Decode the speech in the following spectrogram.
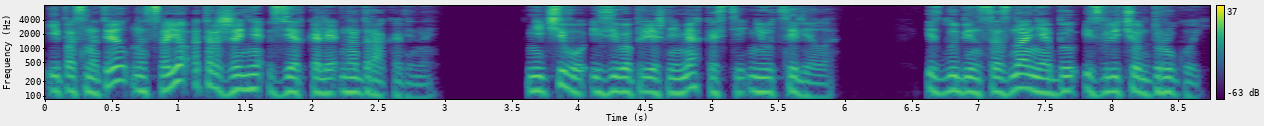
и посмотрел на свое отражение в зеркале над раковиной. Ничего из его прежней мягкости не уцелело. Из глубин сознания был извлечен другой.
